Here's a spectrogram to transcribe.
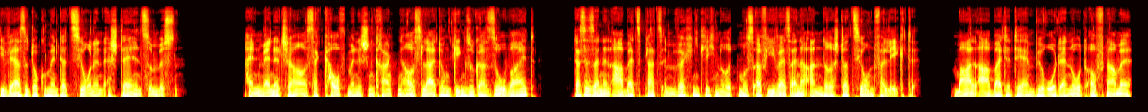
diverse Dokumentationen erstellen zu müssen. Ein Manager aus der kaufmännischen Krankenhausleitung ging sogar so weit, dass er seinen Arbeitsplatz im wöchentlichen Rhythmus auf jeweils eine andere Station verlegte. Mal arbeitete er im Büro der Notaufnahme,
